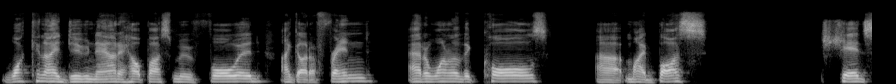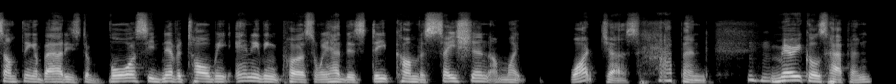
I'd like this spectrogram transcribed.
what can I do now to help us move forward? I got a friend out of one of the calls. Uh, my boss shared something about his divorce. He'd never told me anything personal. We had this deep conversation. I'm like, what just happened? Mm-hmm. Miracles happen.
